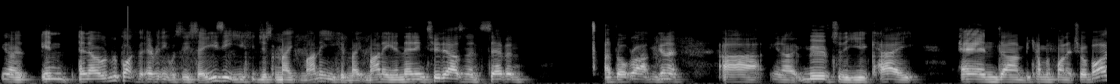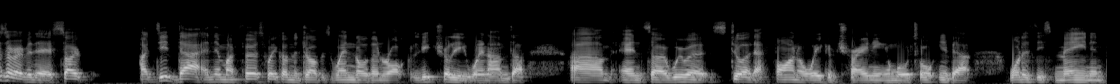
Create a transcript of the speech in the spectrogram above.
you know in and it looked like everything was this easy. You could just make money. You could make money. And then in 2007, I thought, right, I'm to uh, you know move to the UK and um, become a financial advisor over there. So I did that, and then my first week on the job is when Northern Rock literally went under. Um, and so we were still at that final week of training, and we were talking about what does this mean, and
